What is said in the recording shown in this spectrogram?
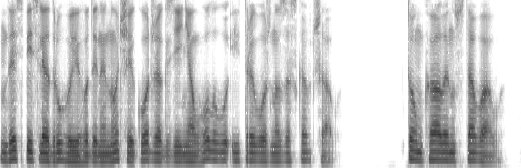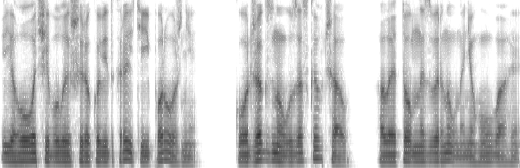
Десь після другої години ночі коджак здійняв голову і тривожно заскавчав. Том Кален вставав, його очі були широко відкриті й порожні. Коджак знову заскавчав, але Том не звернув на нього уваги.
